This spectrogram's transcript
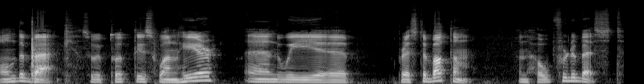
on the back. So we put this one here and we uh, press the button and hope for the best.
